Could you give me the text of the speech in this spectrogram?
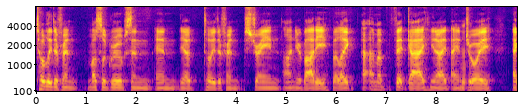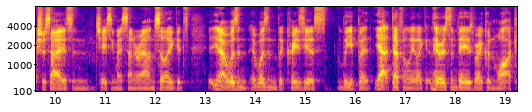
totally different muscle groups and and you know totally different strain on your body. But like, I'm a fit guy, you know, I I mm-hmm. enjoy exercise and chasing my son around. So like, it's you know, it wasn't it wasn't the craziest leap but yeah definitely like there was some days where i couldn't walk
